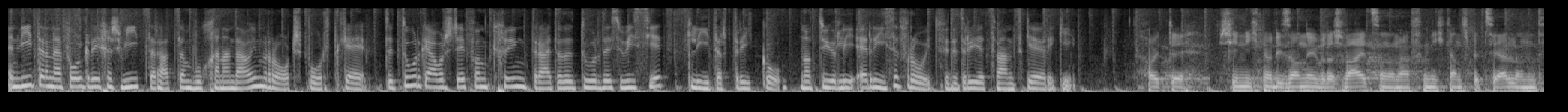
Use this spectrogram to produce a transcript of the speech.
Ein weiterer erfolgreicher Schweizer hat es am Wochenende auch im Radsport gegeben. Der Thurgauer Stefan Küng trägt an der Tour de Suisse jetzt das Leader-Trikot. Natürlich eine riesige Freude für den 23-Jährigen. Heute schien nicht nur die Sonne über der Schweiz, sondern auch für mich ganz speziell. Und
